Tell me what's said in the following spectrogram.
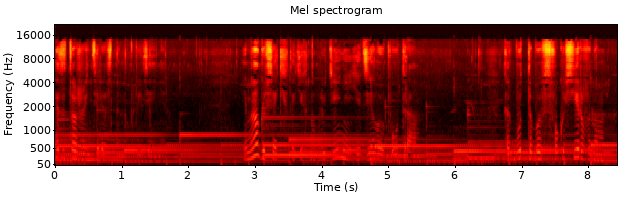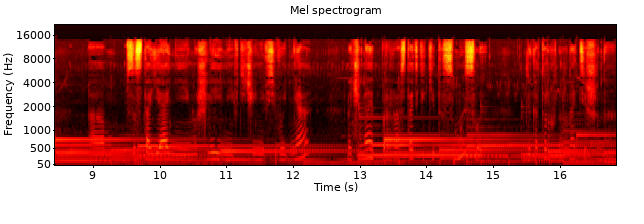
Это тоже интересное наблюдение. И много всяких таких наблюдений я делаю по утрам. Как будто бы в сфокусированном э, состоянии и мышлении в течение всего дня начинает прорастать какие-то смыслы, для которых нужна тишина.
